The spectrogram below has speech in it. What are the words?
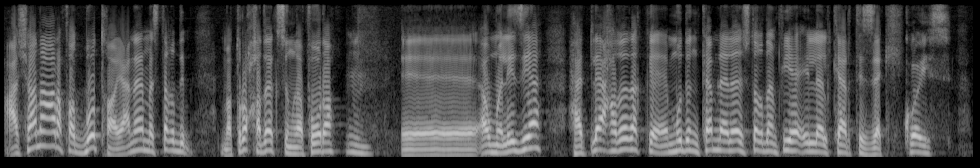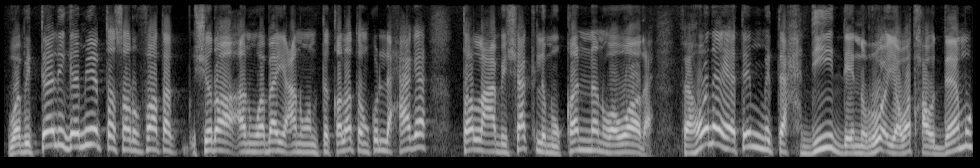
عشان أعرف أضبطها يعني أنا لما استخدم ما تروح حضرتك سنغافورة آه، أو ماليزيا هتلاقي حضرتك مدن كاملة لا يستخدم فيها إلا الكارت الذكي. كويس. وبالتالي جميع تصرفاتك شراء وبيعا وانتقالات وكل حاجة طلع بشكل مقنن وواضح. فهنا يتم تحديد لأن الرؤية واضحة قدامه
